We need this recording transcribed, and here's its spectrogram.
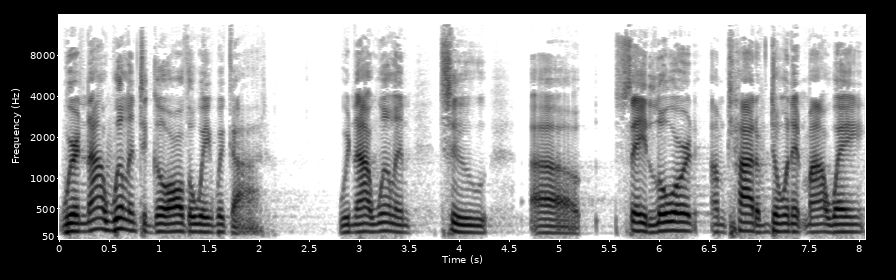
we're not willing to go all the way with God. We're not willing to uh, say, Lord, I'm tired of doing it my way.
